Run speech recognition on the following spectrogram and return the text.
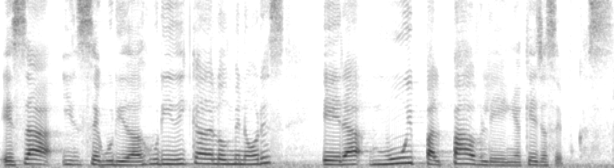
Esa inseguridad jurídica de los menores era muy palpable en aquellas épocas.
